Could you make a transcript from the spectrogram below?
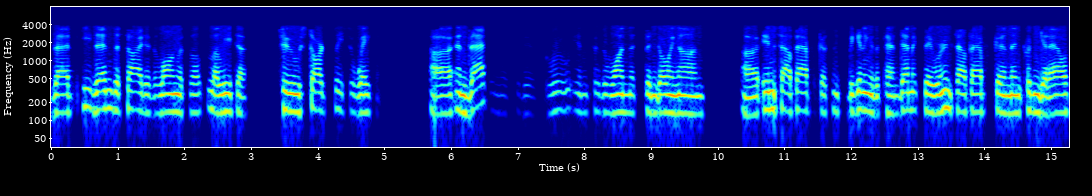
that he then decided, along with Lalita, to start Pleace Awaken. Uh, and that initiative grew into the one that's been going on uh, in South Africa since the beginning of the pandemic. They were in South Africa and then couldn't get out,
